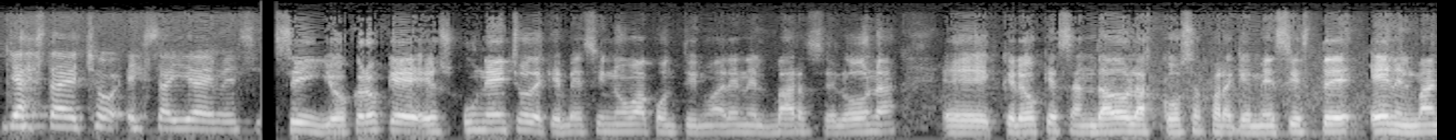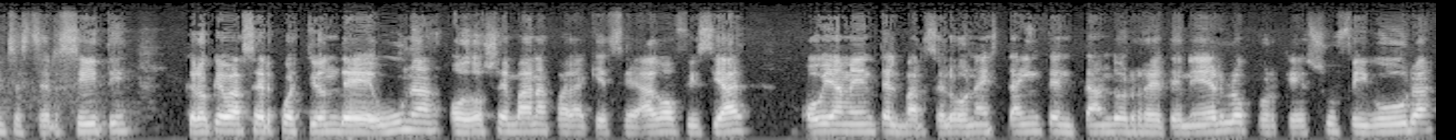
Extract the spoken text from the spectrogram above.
ya está hecho esa idea de Messi. Sí, yo creo que es un hecho de que Messi no va a continuar en el Barcelona. Eh, creo que se han dado las cosas para que Messi esté en el Manchester City. Creo que va a ser cuestión de una o dos semanas para que se haga oficial. Obviamente el Barcelona está intentando retenerlo porque es su figura,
